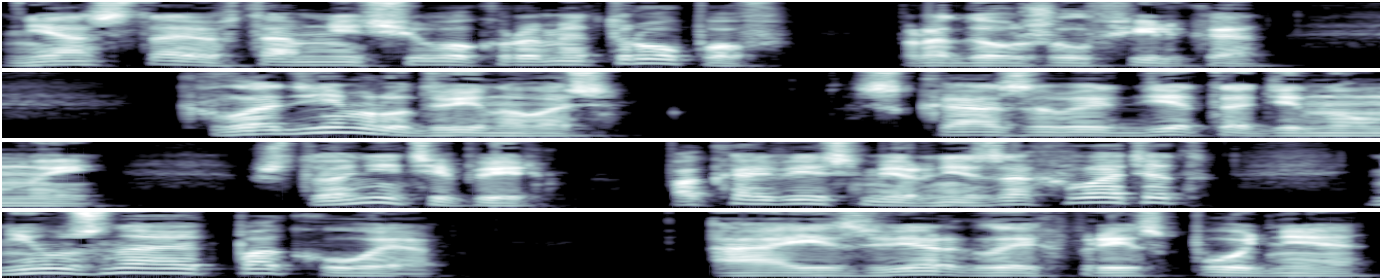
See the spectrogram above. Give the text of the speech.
не оставив там ничего, кроме трупов», — продолжил Филька. «К Владимиру двинулась. Сказывает дед один умный, что они теперь пока весь мир не захватят, не узнают покоя, а извергла их преисподняя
